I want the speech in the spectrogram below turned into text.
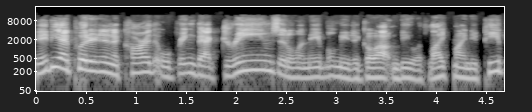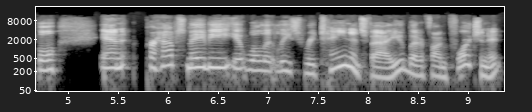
Maybe I put it in a car that will bring back dreams. It'll enable me to go out and be with like minded people. And perhaps maybe it will at least retain its value. But if I'm fortunate,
